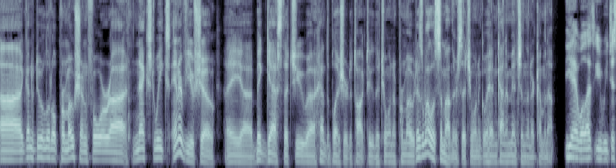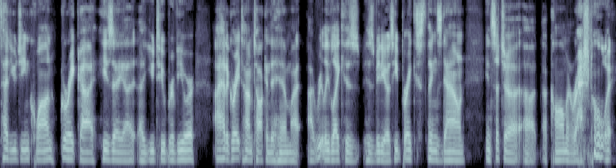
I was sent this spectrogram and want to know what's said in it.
Uh, going to do a little promotion for uh, next week's interview show. A uh, big guest that you uh, had the pleasure to talk to that you want to promote, as well as some others that you want to go ahead and kind of mention that are coming up. Yeah, well, we just had Eugene Kwan, great guy. He's a, a, a YouTube reviewer. I had a great time talking to him. I, I really like his his videos. He breaks things down in such a a, a calm and rational way,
